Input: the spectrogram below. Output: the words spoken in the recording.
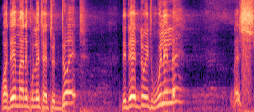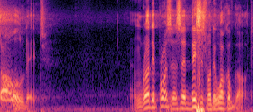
Were they manipulated to do it? Did they do it willingly? They sold it. And brought the process and said, This is for the work of God.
